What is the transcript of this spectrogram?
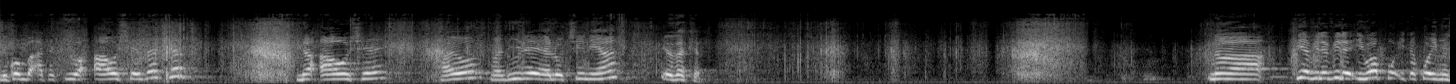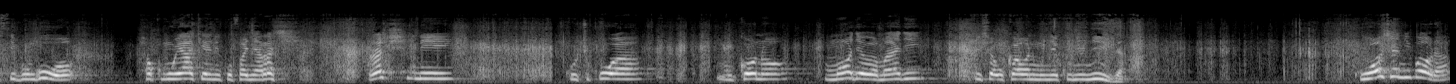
ni kwamba atakiwa aoshe dhakar na aoshe hayo madude yalo chini ya dhakar na pia vile vile iwapo itakuwa imesibu nguo hukumu yake ni kufanya rash. Rash ni kuchukua mkono mmoja wa maji kisha ukawa ni mwenye kunyunyiza kuosha ni bora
